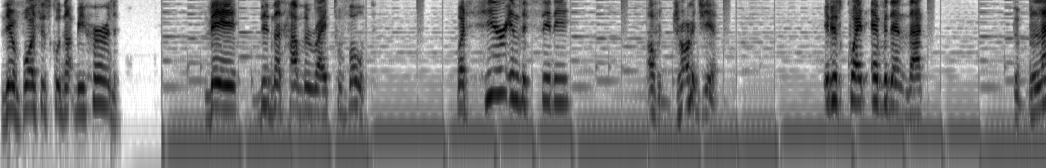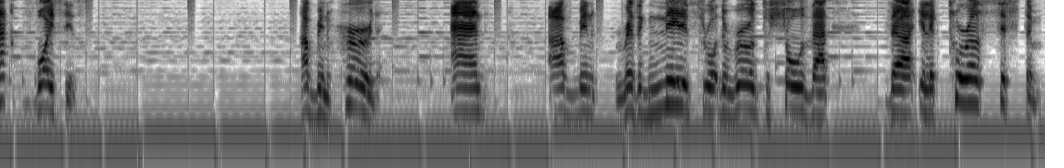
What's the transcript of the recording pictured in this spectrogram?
Their voices could not be heard. They did not have the right to vote. But here in the city of Georgia, it is quite evident that the black voices have been heard and have been resignated throughout the world to show that the electoral system,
